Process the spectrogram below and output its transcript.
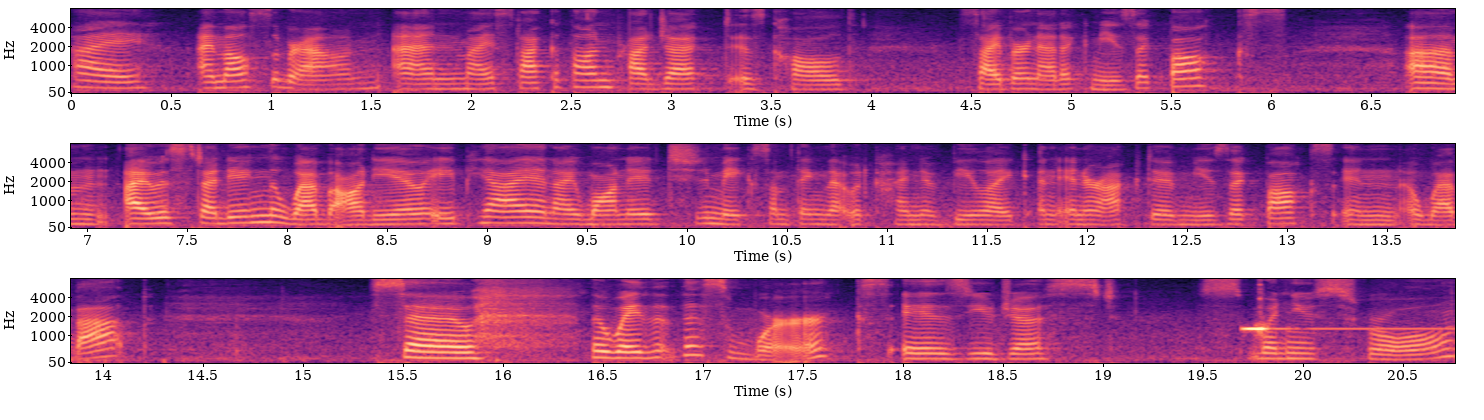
Hi, I'm Elsa Brown, and my Stackathon project is called Cybernetic Music Box. Um, I was studying the web audio API, and I wanted to make something that would kind of be like an interactive music box in a web app. So the way that this works is you just, when you scroll,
